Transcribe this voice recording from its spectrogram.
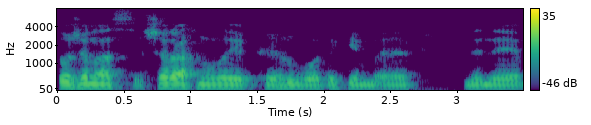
теж нас шарахнуло, як грубо таким е, не, не,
